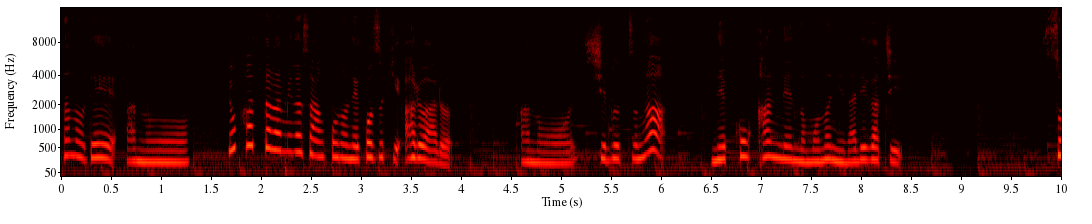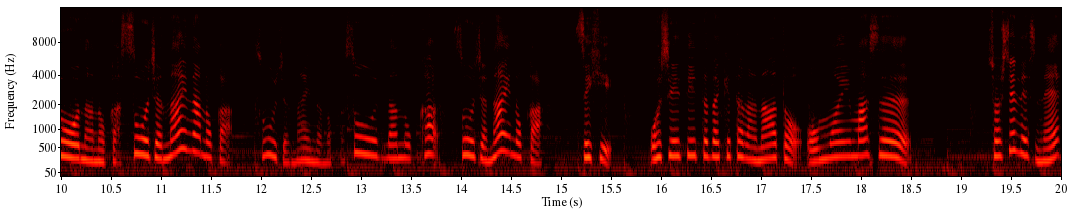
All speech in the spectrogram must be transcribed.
なのであのーよかったら皆さんこの猫好きあるある。あの私物が猫関連のものになりがち。そうなのかそうじゃないなのかそうじゃないなのかそうなのかそうじゃないのかぜひ教えていただけたらなと思います。そしてですね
